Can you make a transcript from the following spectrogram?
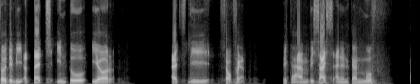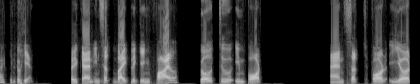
So it will be attached into your XD software we can resize and then you can move back into here. So you can insert by clicking file, go to import and search for your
